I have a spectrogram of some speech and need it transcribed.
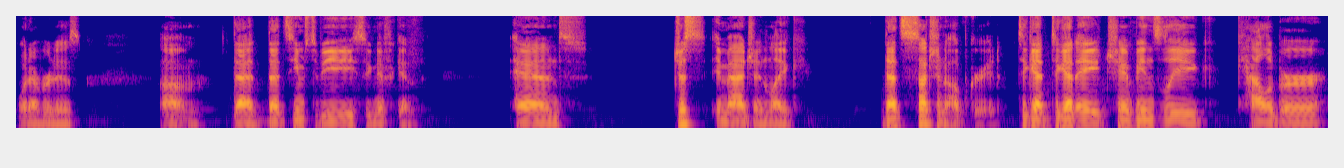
whatever it is um, that that seems to be significant. And just imagine like that's such an upgrade. To get to get a Champions League caliber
